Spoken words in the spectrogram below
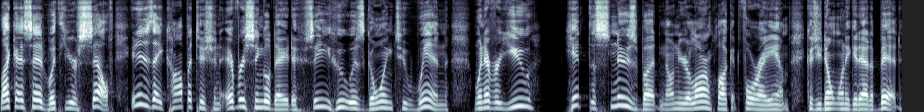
like I said, with yourself, it is a competition every single day to see who is going to win whenever you hit the snooze button on your alarm clock at 4 a.m. because you don't want to get out of bed.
